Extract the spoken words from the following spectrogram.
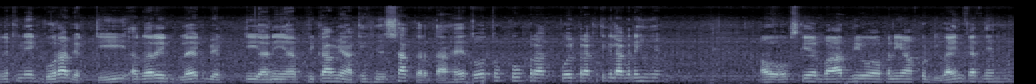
लेकिन एक गोरा व्यक्ति अगर एक ब्लैक व्यक्ति यानी अफ्रीका में आके हिंसा करता है तो तो को प्रा, कोई प्राकृतिक लाग नहीं है। और उसके बाद भी वो अपने आप को डिवाइन करते हैं।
